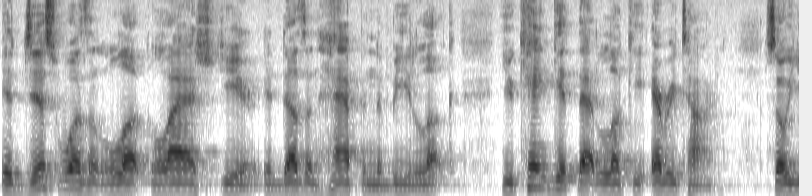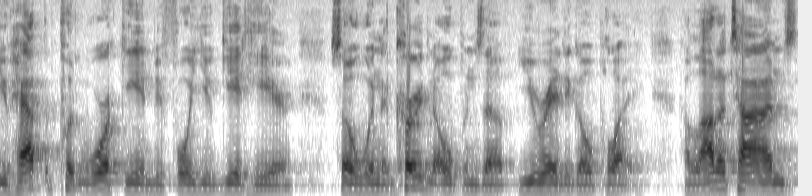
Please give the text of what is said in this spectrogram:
It just wasn't luck last year. It doesn't happen to be luck. You can't get that lucky every time. So you have to put work in before you get here. So when the curtain opens up, you're ready to go play. A lot of times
